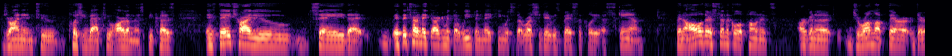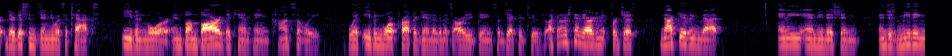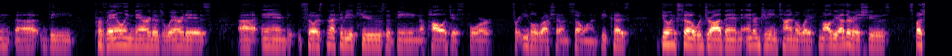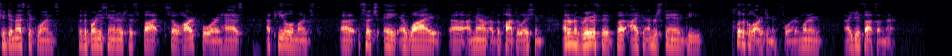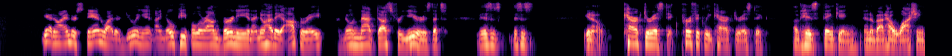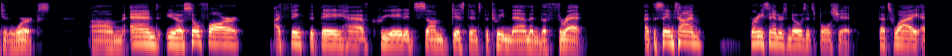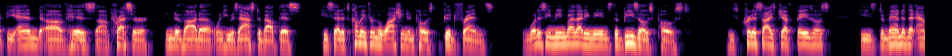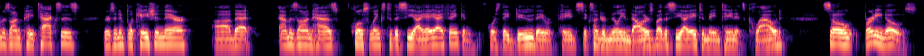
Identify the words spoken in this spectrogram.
drawn into pushing back too hard on this. Because if they try to say that, if they try to make the argument that we've been making, which is that Russiagate was basically a scam, then all of their cynical opponents are going to drum up their, their, their disingenuous attacks even more and bombard the campaign constantly with even more propaganda than it's already being subjected to. So I can understand the argument for just not giving that any ammunition and just meeting uh, the prevailing narratives where it is, uh, and so as not to be accused of being apologists for for evil Russia and so on, because doing so would draw then energy and time away from all the other issues, especially domestic ones, that the Bernie Sanders has fought so hard for and has appeal amongst uh, such a, a wide uh, amount of the population. I don't agree with it, but I can understand the political argument for it. I'm wondering uh, your thoughts on that. Yeah, no, I understand why they're doing it. I know people around Bernie, and I know how they operate. I've known Matt Duss for years. That's this is this is, you know, characteristic, perfectly characteristic of his thinking and about how Washington works. Um, and, you know, so far, I think that they have created some distance between them and the threat. At the same time, Bernie Sanders knows it's bullshit. That's why at the end of his uh, presser in Nevada, when he was asked about this, he said, It's coming from the Washington Post, good friends. And what does he mean by that? He means the Bezos Post. He's criticized Jeff Bezos. He's demanded that Amazon pay taxes. There's an implication there uh, that Amazon has close links to the CIA, I think. And of course, they do. They were paid $600 million by the CIA to maintain its cloud. So Bernie knows,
